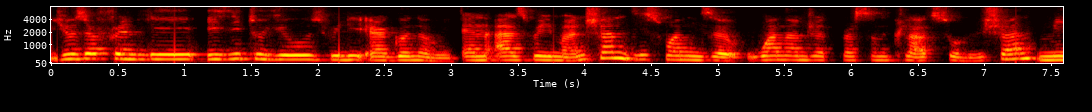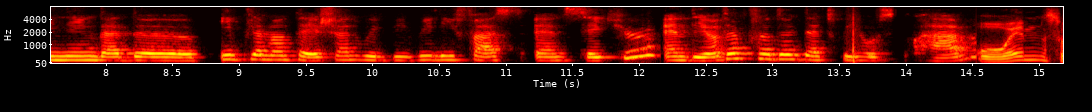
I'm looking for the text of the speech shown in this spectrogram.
user-friendly, easy to use, really ergonomic. And as we mentioned, this one is a 100% cloud solution, meaning that the implementation will be really fast and secure. And the other product that we also have. OM, so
